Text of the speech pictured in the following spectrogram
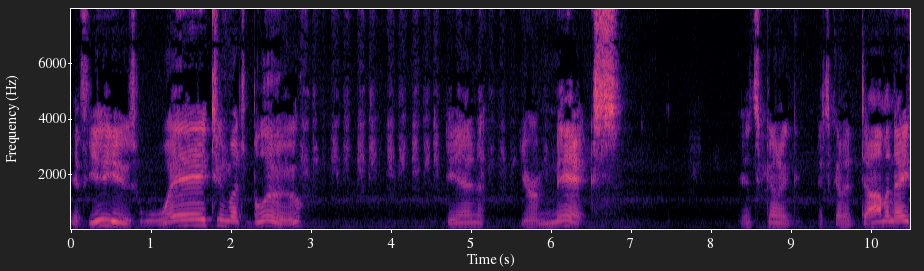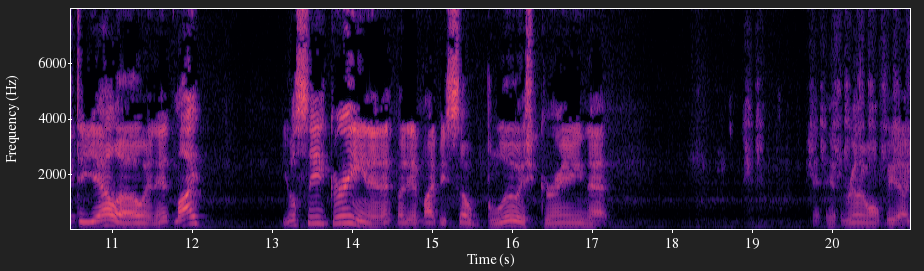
if you use way too much blue in your mix, it's gonna it's gonna dominate the yellow, and it might you'll see green in it, but it might be so bluish green that it, really won't be a,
